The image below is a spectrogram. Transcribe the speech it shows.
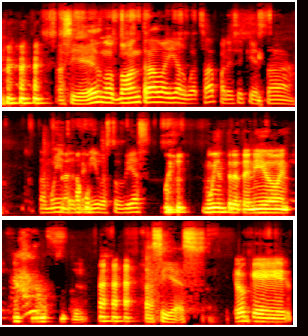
Así es, no, ha entrado ahí al WhatsApp, parece que está, está muy entretenido estos días. Muy, muy entretenido. En... Así es. creo que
